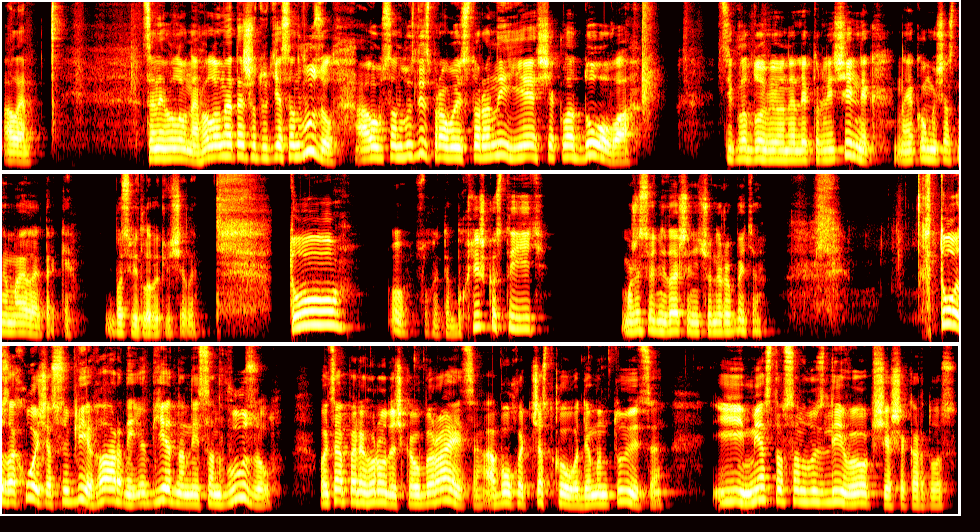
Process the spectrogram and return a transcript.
але. Це не головне. Головне те, що тут є санвузол, а у санвузлі з правої сторони є ще кладова. ці кладові он електролічильник, на якому зараз немає електрики, бо світло виключили. То. О, слухайте, бухлішко стоїть. Може сьогодні далі нічого не робити. Хто захоче собі гарний об'єднаний санвузол, оця перегородочка обирається або хоч частково демонтується. І місто в санвузлі взагалі шикардос.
